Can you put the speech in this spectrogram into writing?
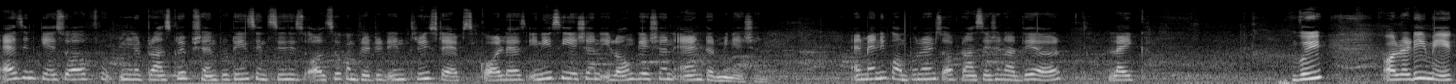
as in case of um, transcription protein synthesis is also completed in three steps called as initiation elongation and termination. And many components of translation are there like we already make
